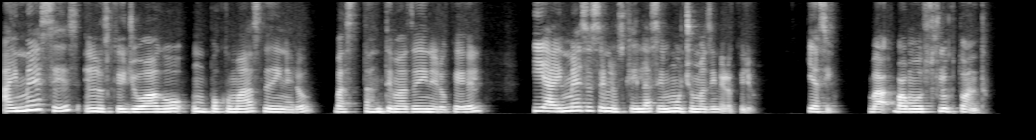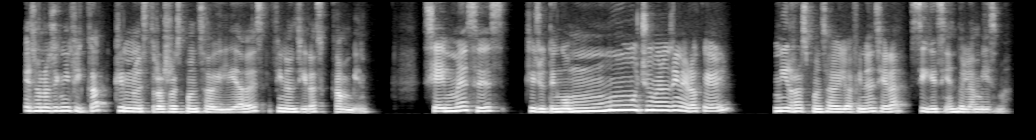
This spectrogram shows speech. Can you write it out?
Hay meses en los que yo hago un poco más de dinero, bastante más de dinero que él, y hay meses en los que él hace mucho más dinero que yo. Y así, va, vamos fluctuando. Eso no significa que nuestras responsabilidades financieras cambien. Si hay meses que yo tengo mucho menos dinero que él, mi responsabilidad financiera sigue siendo la misma.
